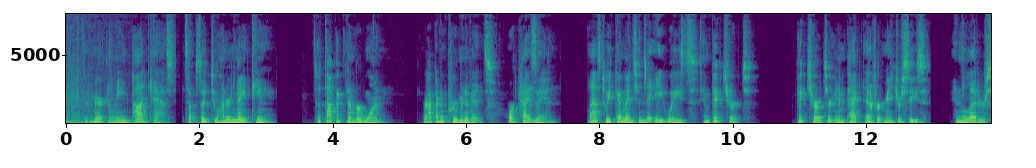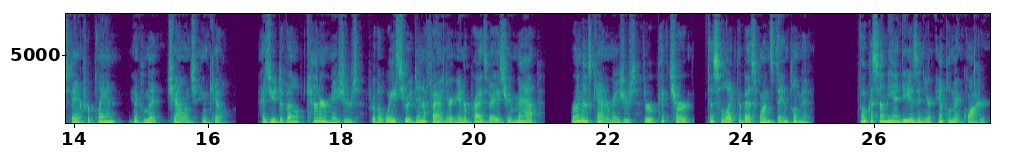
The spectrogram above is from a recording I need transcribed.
in to the American Lean Podcast. It's episode 219. So, topic number one Rapid Improvement Events, or Kaizen. Last week I mentioned the eight wastes and PICK charts. PICK charts are impact effort matrices, and the letters stand for plan, implement, challenge, and kill. As you develop countermeasures for the waste you identify on your enterprise value stream map, run those countermeasures through a PICK chart to select the best ones to implement. Focus on the ideas in your implement quadrant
